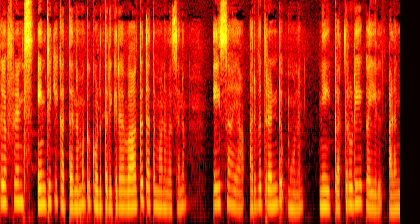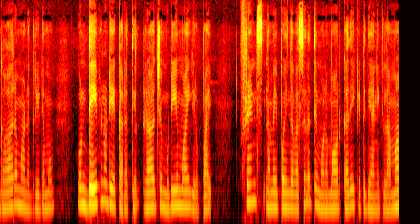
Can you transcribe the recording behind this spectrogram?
ஹலோ ஃப்ரெண்ட்ஸ் இன்றைக்கு கத்த நமக்கு கொடுத்திருக்கிற வாக்கு தத்தமான வசனம் ஏசாயா அறுபத்தி ரெண்டு மூணு. நீ கத்தருடைய கையில் அலங்காரமான கிரீடமும் உன் தேவனுடைய கரத்தில் ராஜ முடியுமாய் இருப்பாய். ஃப்ரெண்ட்ஸ் நம்ம இப்போ இந்த வசனத்தின் மூலமாக ஒரு கதை கெட்டு தியானிக்கலாமா?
